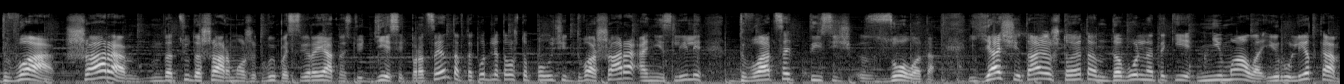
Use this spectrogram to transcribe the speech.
два шара, отсюда шар может выпасть с вероятностью 10%, так вот для того, чтобы получить два шара, они слили 20 тысяч золота. Я считаю, что это довольно-таки немало, и рулетка,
